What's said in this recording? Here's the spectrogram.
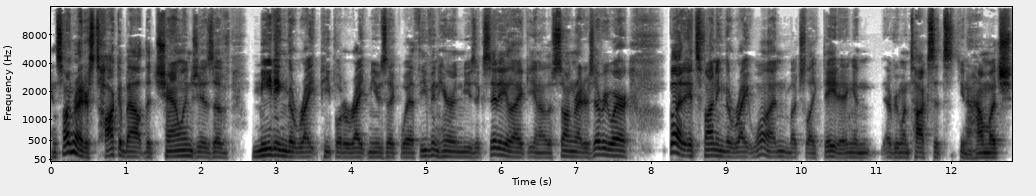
and songwriters talk about the challenges of meeting the right people to write music with. Even here in Music City, like you know, there's songwriters everywhere, but it's finding the right one, much like dating. And everyone talks it's you know how much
